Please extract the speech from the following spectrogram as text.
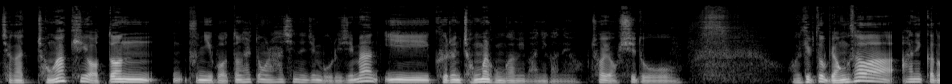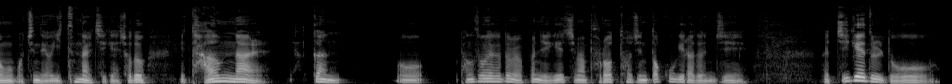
제가 정확히 어떤 분이고 어떤 활동을 하시는지 모르지만 이 글은 정말 공감이 많이 가네요. 저 역시도 어, 이게 또 명사화 하니까 너무 멋진데요. 이튿날 찌개. 저도 다음 날 약간 뭐 방송에서도 몇 번 얘기했지만 불어터진 떡국이라든지 찌개들도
